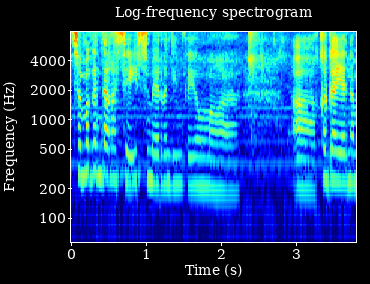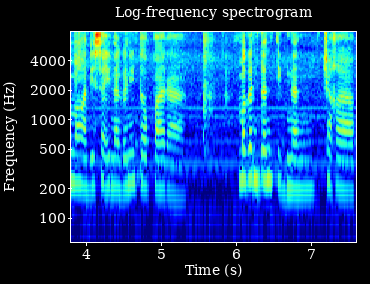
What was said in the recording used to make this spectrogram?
So maganda kasi is meron din kayong mga ah, kagaya ng mga design na ganito para magandang tignan tsaka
